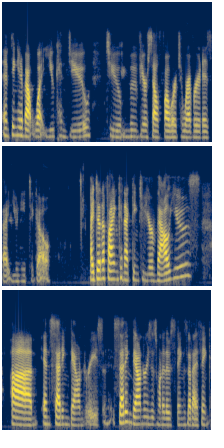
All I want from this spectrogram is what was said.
and thinking about what you can do to move yourself forward to wherever it is that you need to go. Identifying connecting to your values um, and setting boundaries. And setting boundaries is one of those things that I think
